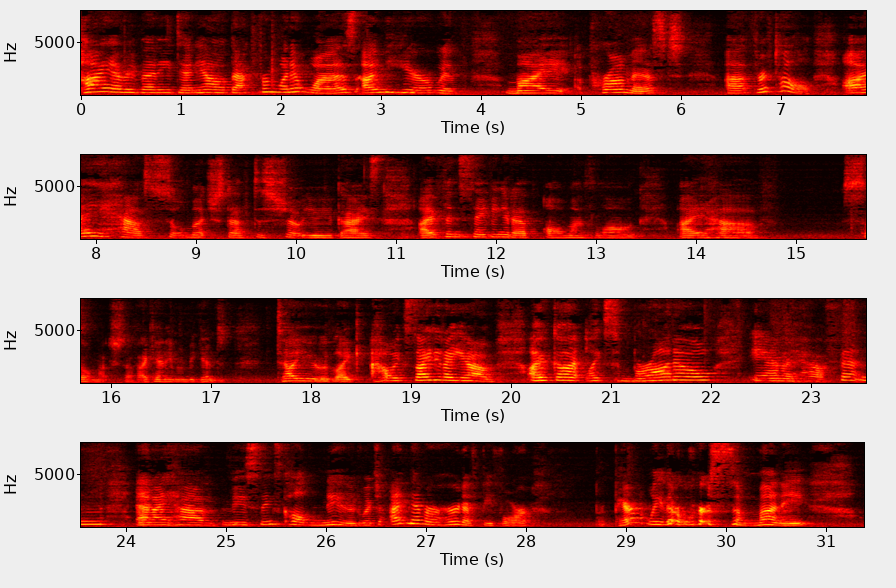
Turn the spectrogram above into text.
Hi everybody, Danielle back from when it was. I'm here with my promised uh, thrift haul. I have so much stuff to show you, you guys. I've been saving it up all month long. I have so much stuff. I can't even begin to tell you like how excited I am. I've got like some Murano and I have Fenton and I have these things called Nude, which I've never heard of before apparently they're worth some money.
